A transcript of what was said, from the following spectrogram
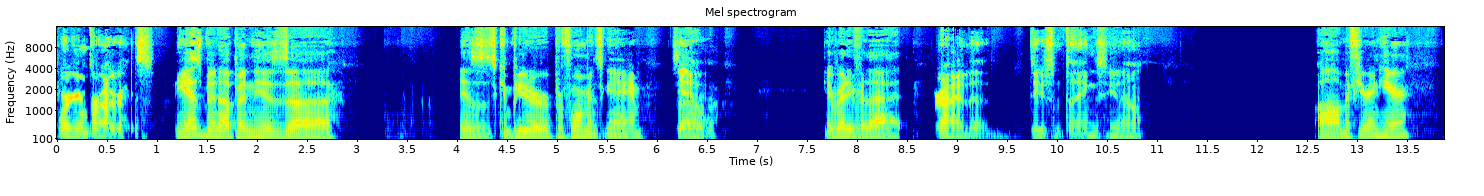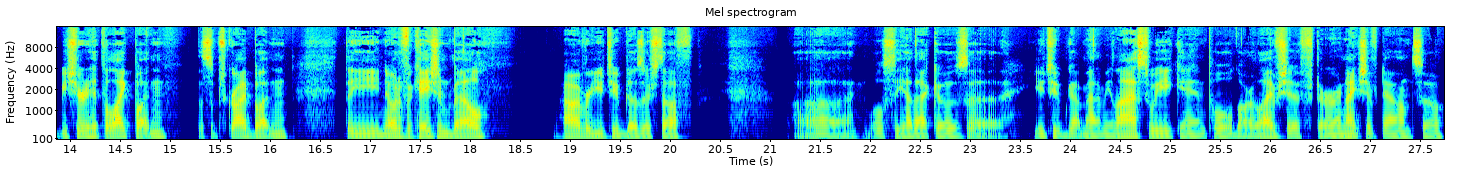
Work in progress. He has been up in his uh his computer performance game. So Yeah. get ready for that. Trying to do some things, you know. Um, if you're in here, be sure to hit the like button, the subscribe button, the notification bell, however YouTube does their stuff. Uh, we'll see how that goes. Uh, YouTube got mad at me last week and pulled our live shift or our night shift down. So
